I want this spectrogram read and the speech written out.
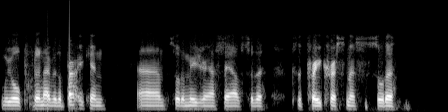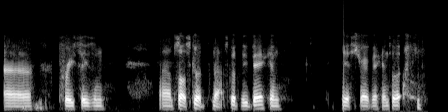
we all put in over the break and um sort of measuring ourselves to the to the pre Christmas sort of uh pre season. Um so it's good. No, it's good to be back and yeah, straight back into it.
